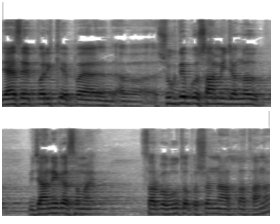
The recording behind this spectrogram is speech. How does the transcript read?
जैसे परीक्षा सुखदेव गोस्वामी जंगल में जाने का समय, सर्वभूत और प्रसन्न आत्मा था ना?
